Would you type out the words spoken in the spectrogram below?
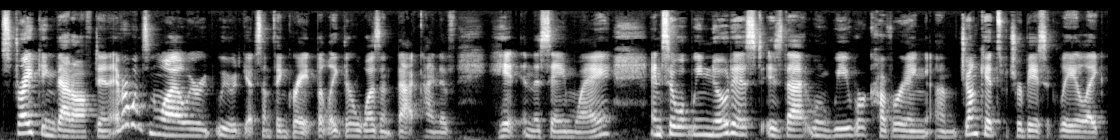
striking that often. Every once in a while, we were, we would get something great, but like there wasn't that kind of hit in the same way. And so what we noticed is that when we were covering um, junkets, which are basically like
